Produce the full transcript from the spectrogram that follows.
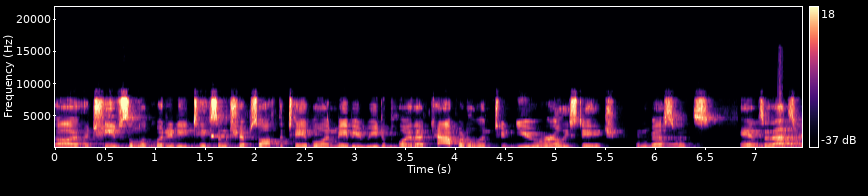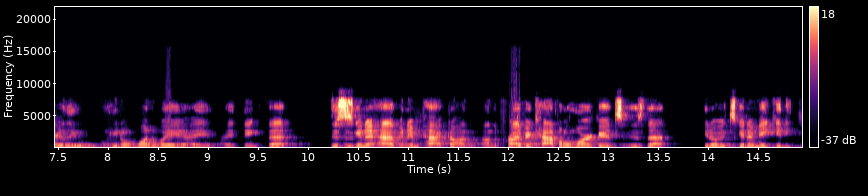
uh, achieve some liquidity take some chips off the table and maybe redeploy that capital into new early stage investments. And so that's really you know one way i, I think that this is going to have an impact on on the private capital markets is that you know it's going to make it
